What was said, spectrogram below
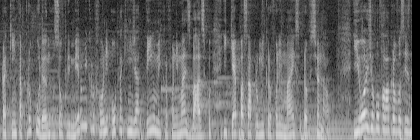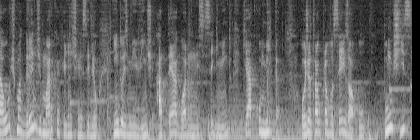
para quem está procurando o seu primeiro microfone ou para quem já tem um microfone mais básico e quer passar para um microfone mais profissional. E hoje eu vou falar para vocês da última grande marca que a gente recebeu em 2020 até agora nesse segmento, que é a Comica. Hoje eu trago para vocês, ó, o X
